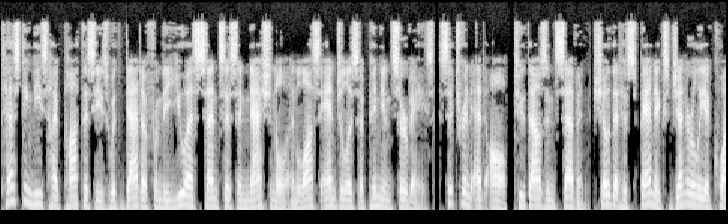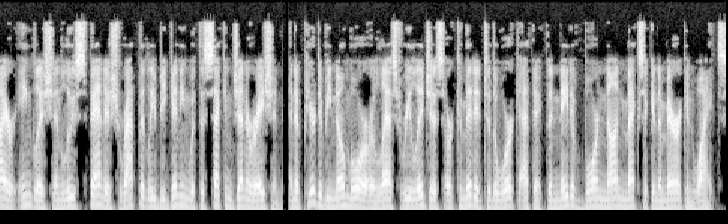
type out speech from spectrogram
Testing these hypotheses with data from the U.S. Census and National and Los Angeles Opinion Surveys, Citrin et al. 2007 show that Hispanics generally acquire English and lose Spanish rapidly beginning with the second generation, and appear to be no more or less religious or committed to the work ethic than native-born non-Mexican American whites.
